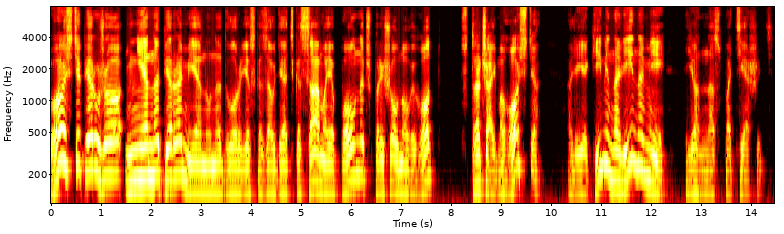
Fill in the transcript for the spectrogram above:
Вось цяпер ужо не на перамену надвор'е сказаў дядька самая поўнач прыйшоў новы год страчайма гостя, але якімі навінамі ён нас пацешыць.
